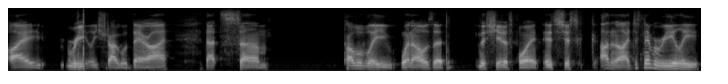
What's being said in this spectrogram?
I really struggled there. I that's um, probably when I was at the shittest point. It's just I don't know. I just never really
